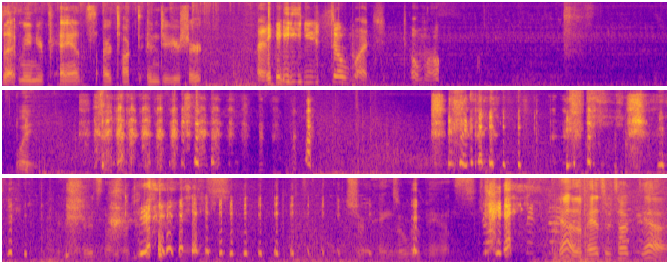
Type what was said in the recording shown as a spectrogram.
that mean your pants are tucked into your shirt? I hate you so much, Tomo. Wait. If your shirt's not tucked into the pants, the shirt hangs over the pants. Yeah, the pants are tucked. Yeah.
